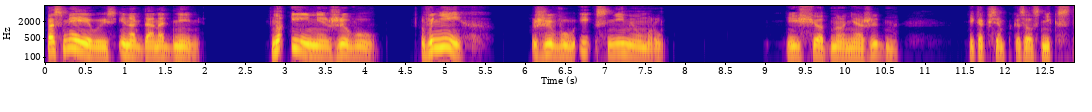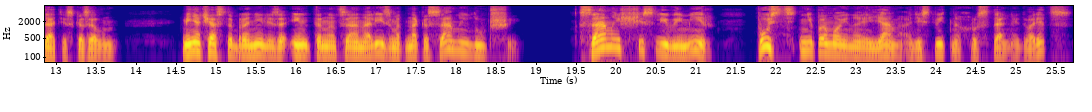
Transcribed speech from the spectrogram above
Посмеиваюсь иногда над ними, но ими живу, в них живу и с ними умру. Еще одно неожиданно, и, как всем показалось, не кстати, сказал он. Меня часто бронили за интернационализм, однако самый лучший, Самый счастливый мир, пусть не помойная яма, а действительно хрустальный дворец,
